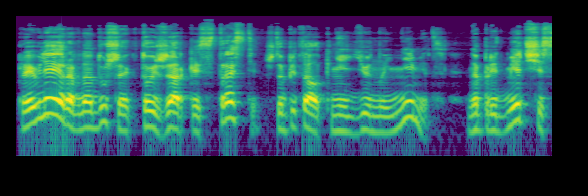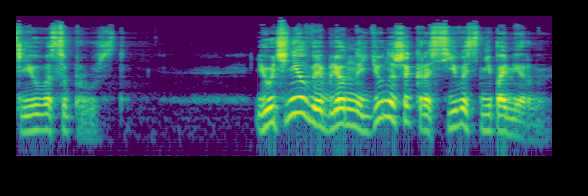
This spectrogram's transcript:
Проявляя равнодушие к той жаркой страсти, что питал к ней юный немец на предмет счастливого супружества. И учинил влюбленный юноша красивость непомерную.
